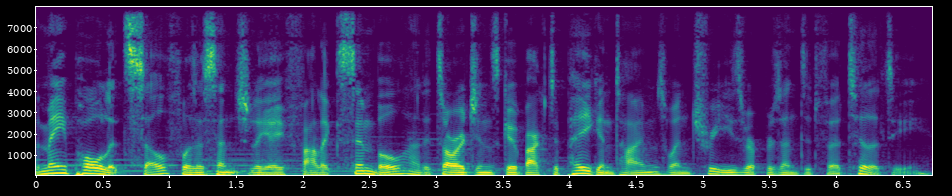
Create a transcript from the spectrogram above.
The maypole itself was essentially a phallic symbol, and its origins go back to pagan times when trees represented fertility.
